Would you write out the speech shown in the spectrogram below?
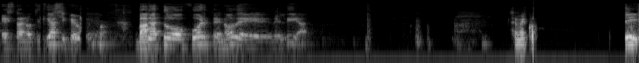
esta noticia, así que bueno, va un dato fuerte, ¿no? De, del día. Se me co- Sí.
